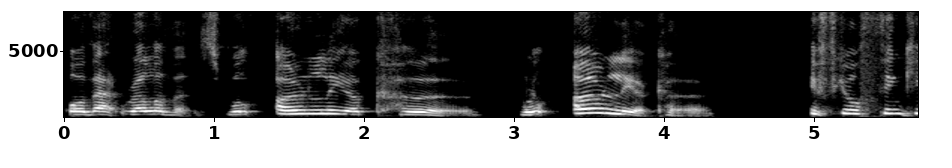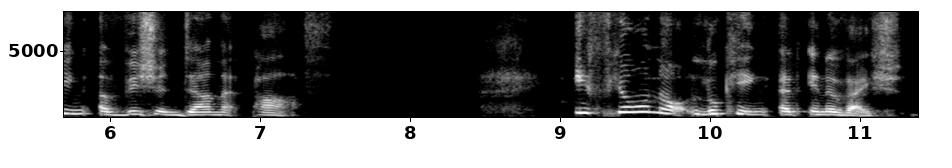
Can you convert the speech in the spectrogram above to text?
or that relevance will only occur, will only occur if you're thinking a vision down that path. If you're not looking at innovation,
